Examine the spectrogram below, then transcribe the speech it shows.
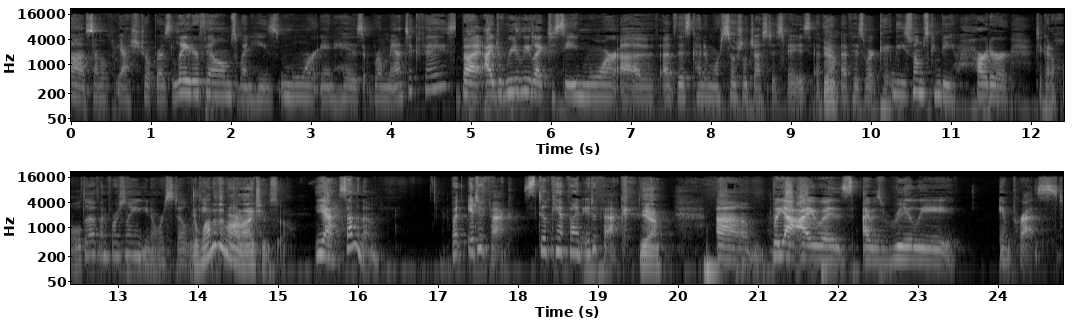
uh, some of Yash Chopra's later films when he's more in his romantic phase, but I'd really like to see more of, of this kind of more social justice phase of, Yeah. of his work. These films can be harder to get a hold of, unfortunately. You know, we're still A lot of them are on iTunes though. yeah, some of them. But Ittefaq still can't find Ittefaq. Yeah. Um, but yeah, I was I was really impressed.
